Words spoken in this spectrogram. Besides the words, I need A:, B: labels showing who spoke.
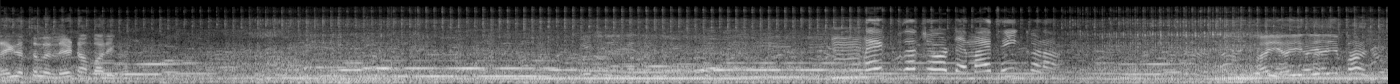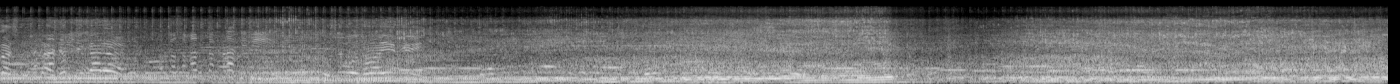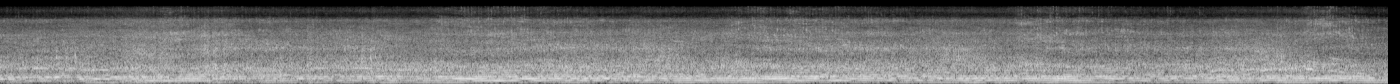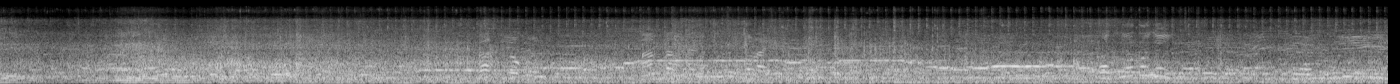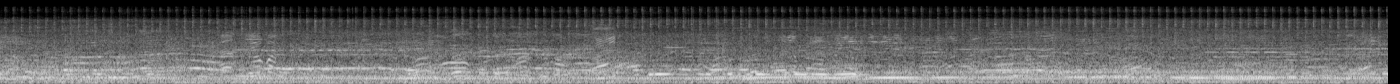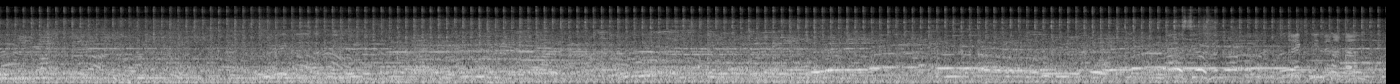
A: Hari kita telah late am balik.
B: मैं खुदा छोड़ दे मैं थे खड़ा
A: आई आई आई आई बाहर शुरू कर शुरू कर जल्दी कर।
B: तो समझ तकड़ा थी
A: वो थोड़ा ये Сколько?
B: Thank you.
